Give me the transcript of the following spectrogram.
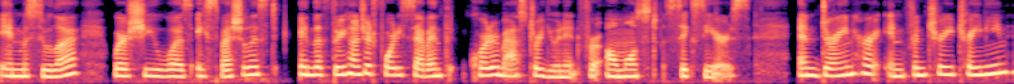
in Missoula, where she was a specialist in the 347th Quartermaster Unit for almost six years. And during her infantry training,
